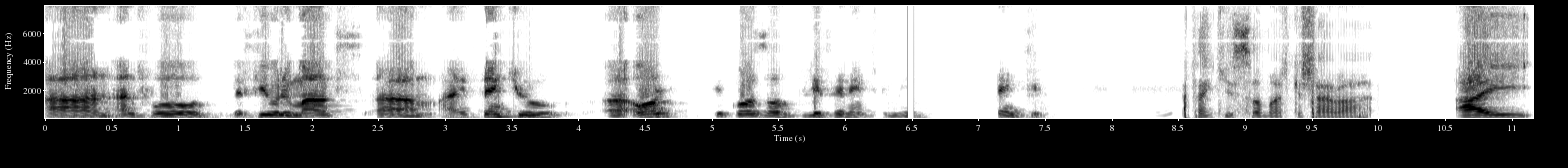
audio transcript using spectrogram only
And, and for the few remarks, um, I thank you all because of listening to me. Thank you. Thank you so much, Kashara. I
